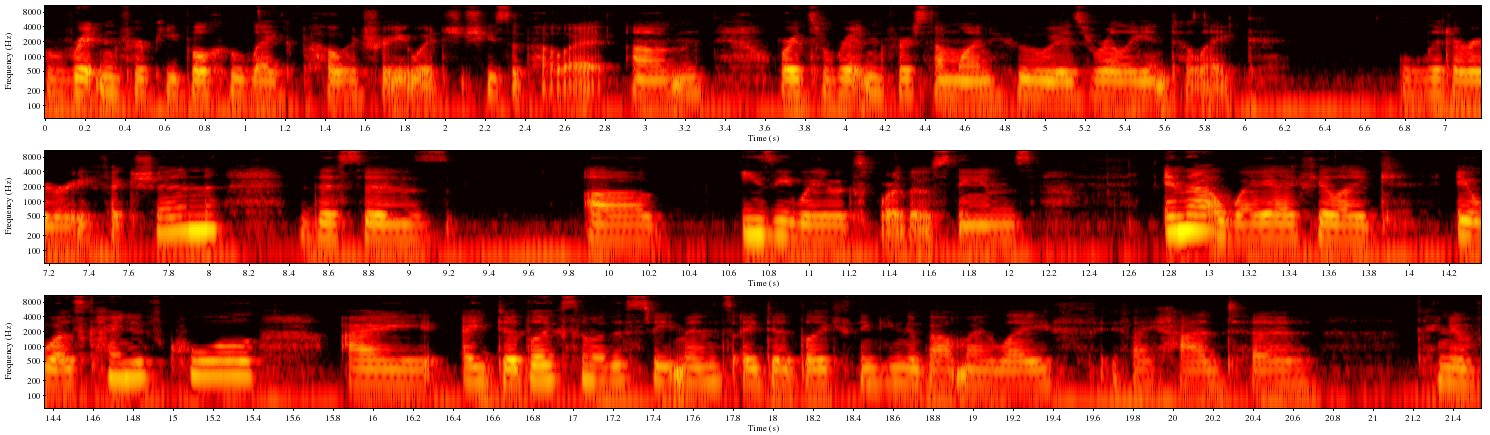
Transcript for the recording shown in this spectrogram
written for people who like poetry, which she's a poet, um, or it's written for someone who is really into like literary fiction. This is a easy way to explore those themes. In that way, I feel like it was kind of cool. I I did like some of the statements. I did like thinking about my life if I had to kind of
